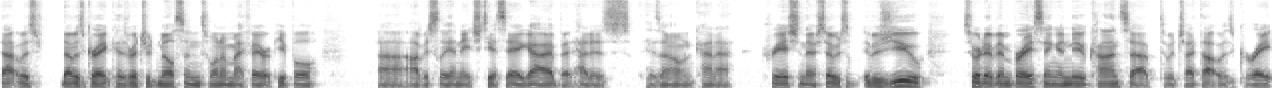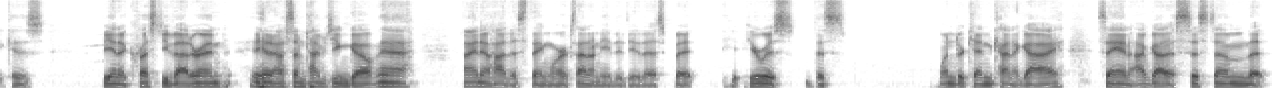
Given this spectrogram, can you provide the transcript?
that was that was great because Richard Milson's one of my favorite people. Uh, obviously, an HTSA guy, but had his his own kind of creation there. So it was it was you sort of embracing a new concept, which I thought was great because being a crusty veteran, you know, sometimes you can go, eh, I know how this thing works. I don't need to do this. But here was this wonderkind kind of guy saying, I've got a system that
